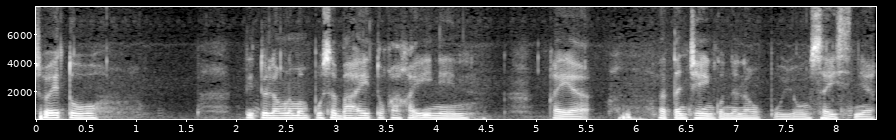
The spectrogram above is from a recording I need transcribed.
So, ito, dito lang naman po sa bahay ito kakainin. Kaya, natansyahin ko na lang po yung size niya.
